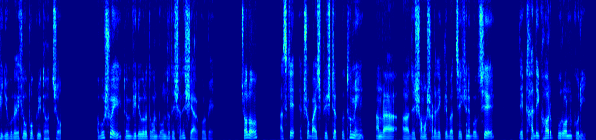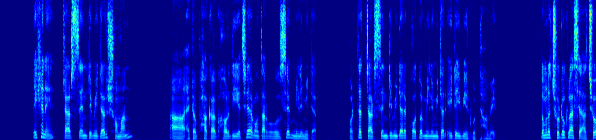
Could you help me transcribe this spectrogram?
ভিডিওগুলো দেখে উপকৃত হচ্ছ। অবশ্যই তুমি ভিডিওগুলো তোমার বন্ধুদের সাথে শেয়ার করবে। চলো আজকে একশো বাইশ পৃষ্ঠার প্রথমে আমরা যে সমস্যাটা দেখতে পাচ্ছি, এখানে বলছে যে খালি ঘর পূরণ করি। এখানে চার সেন্টিমিটার সমান একটা ফাঁকা ঘর দিয়েছে এবং তারপর বলছে মিলিমিটার। অর্থাৎ চার সেন্টিমিটারে কত মিলিমিটার এটাই বের করতে হবে। তোমরা ছোট ক্লাসে আছো,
